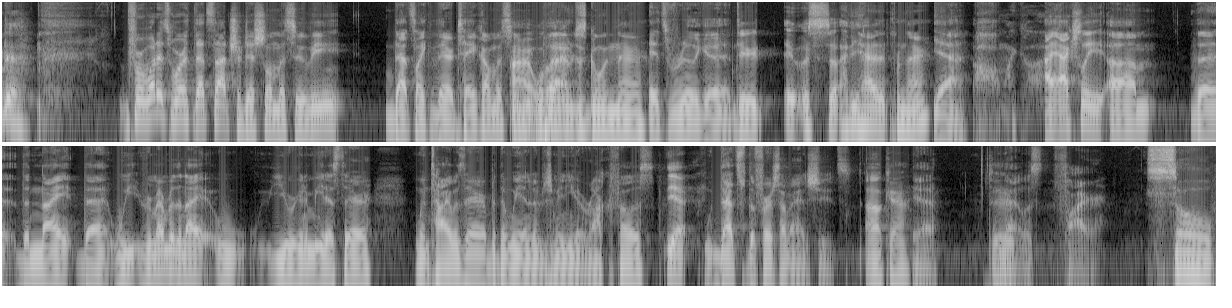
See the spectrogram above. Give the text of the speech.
For what it's worth, that's not traditional masubi. That's like their take on masubi. all right. Well, but then I'm just going there, It's really good. dude. It was so. Have you had it from there? Yeah. Oh my god. I actually um the the night that we remember the night you were gonna meet us there when Ty was there, but then we ended up just meeting you at Rockefeller's. Yeah. That's the first time I had shoots. Okay. Yeah, Dude. that was fire. So.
